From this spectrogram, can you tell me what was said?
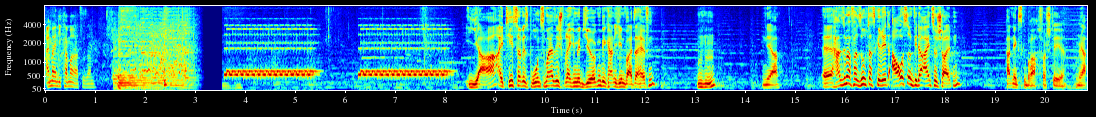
Einmal in die Kamera zusammen. Ja, IT-Service Brunsmeier, Sie sprechen mit Jürgen. Wie kann ich Ihnen weiterhelfen? Mhm. Ja. Äh, haben Sie mal versucht, das Gerät aus und wieder einzuschalten? Hat nichts gebracht, verstehe. Ja.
